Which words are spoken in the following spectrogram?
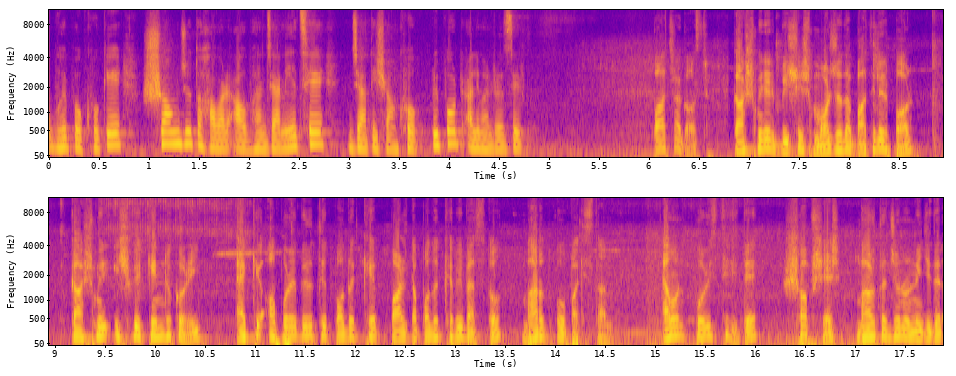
উভয় পক্ষকে সংযত হওয়ার আহ্বান জানিয়েছে জাতিসংঘ। রিপোর্ট আলিমান রাজির। পাঁচ আগস্ট, কাশ্মীরের বিশেষ মর্যাদা বাতিলের পর কাশ্মীর ইস্যুকে কেন্দ্র করেই একে অপরের বিরুদ্ধে পদক্ষেপ, পাল্টা পদক্ষেপে ব্যস্ত ভারত ও পাকিস্তান। এমন পরিস্থিতিতে সবশেষ ভারতের জন্য নিজেদের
